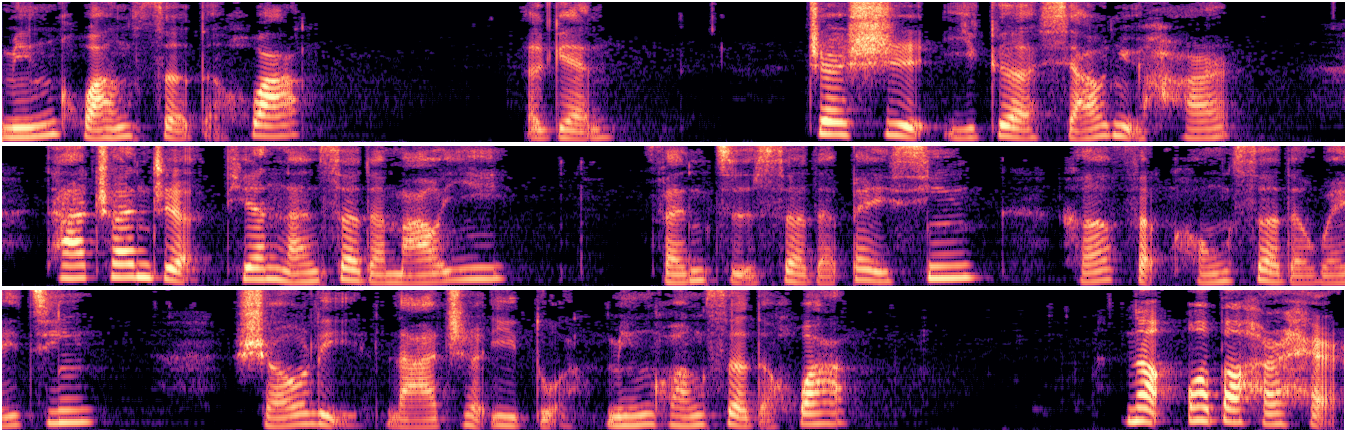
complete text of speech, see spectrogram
明黄色的花。Again，这是一个小女孩，她穿着天蓝色的毛衣、粉紫色的背心和粉红色的围巾。手里拿着一朵明黄色的花。Now what about her hair？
